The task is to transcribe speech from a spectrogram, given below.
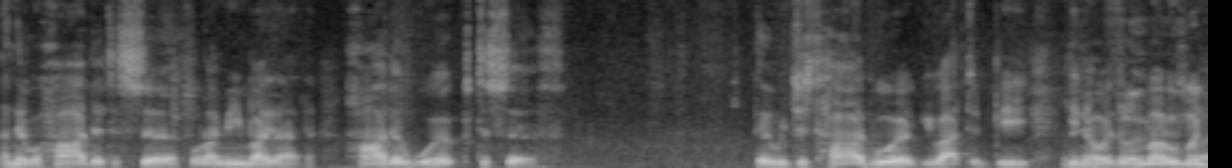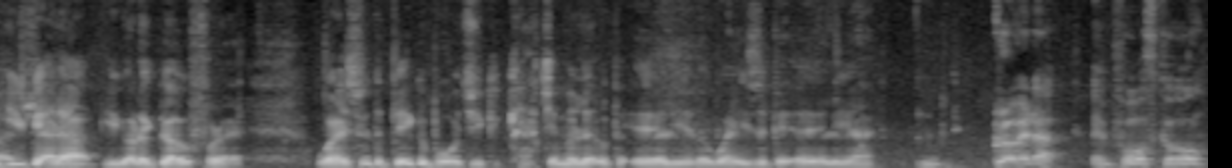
And they were harder to surf. What I mean by that, harder work to surf. They were just hard work. You had to be, you know, the float as moment you get yeah. up, you got to go for it. Whereas with the bigger boards, you could catch them a little bit earlier, the waves a bit earlier. Growing up in Porthcawl,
